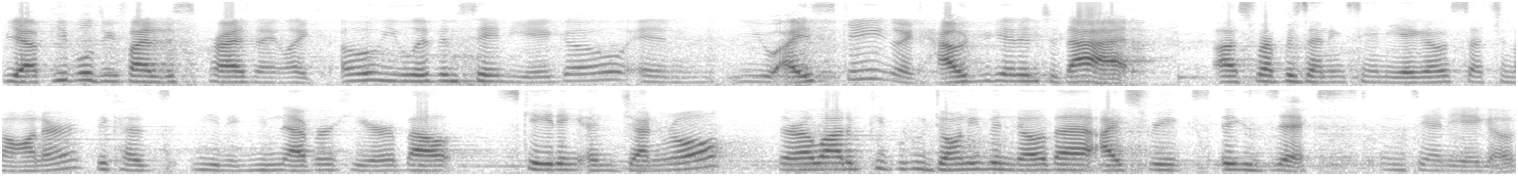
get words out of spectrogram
yeah, people do find it surprising. Like, oh, you live in San Diego and you ice skate? Like, how did you get into that? Us representing San Diego is such an honor because you, know, you never hear about skating in general. There are a lot of people who don't even know that ice rinks exist in San Diego.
